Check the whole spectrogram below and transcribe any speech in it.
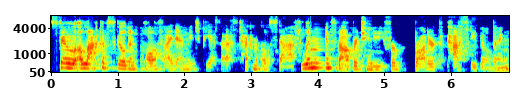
So a lack of skilled and qualified MHPSS technical staff limits the opportunity for broader capacity building.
